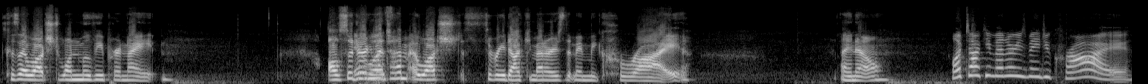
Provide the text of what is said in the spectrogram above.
because I watched one movie per night. Also, during that time, I watched three documentaries that made me cry. I know. What documentaries made you cry?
